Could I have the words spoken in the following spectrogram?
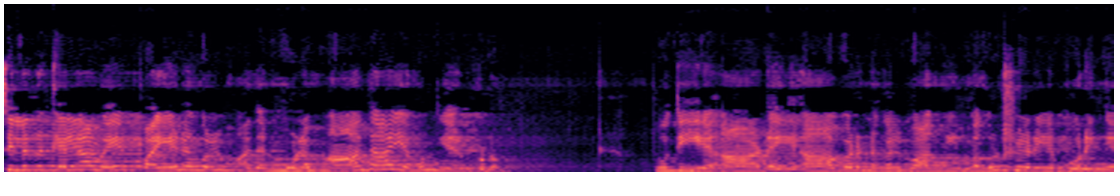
சிலருக்கெல்லாமே பயணங்களும் அதன் மூலம் ஆதாயமும் ஏற்படும். புதிய ஆடை ஆபரணங்கள் வாங்கி மகிழ்ச்சி அடைய போறீங்க.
